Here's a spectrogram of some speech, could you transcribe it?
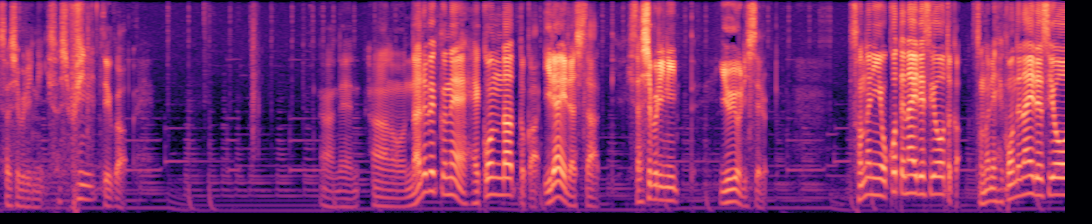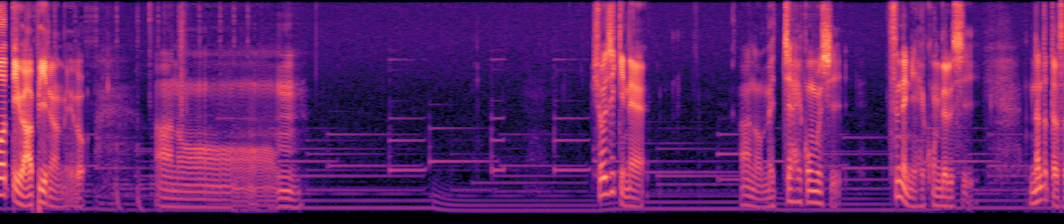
久しぶりに。久しぶりにっていうか。あね、あの、なるべくね、へこんだとか、イライラした久しぶりにって言うようにしてる。そんなに怒ってないですよとか、そんなにへこんでないですよっていうアピールなんだけど、あのー、うん。正直ね、あの、めっちゃへこむし、常にへこんでるし、なんだったら、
